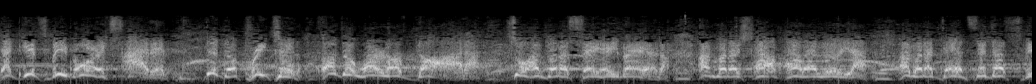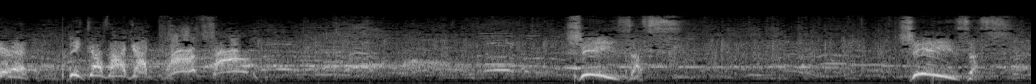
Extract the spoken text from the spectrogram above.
that gets me more excited than the preaching of the Word of God. So I'm going to say amen. I'm going to shout hallelujah. I'm going to dance in the Spirit because I got passion. Jesus. Jesus.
